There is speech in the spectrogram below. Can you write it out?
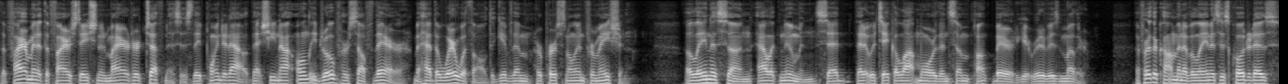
The firemen at the fire station admired her toughness as they pointed out that she not only drove herself there, but had the wherewithal to give them her personal information. Allena's son, Alec Newman, said that it would take a lot more than some punk bear to get rid of his mother. A further comment of Allena's is quoted as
